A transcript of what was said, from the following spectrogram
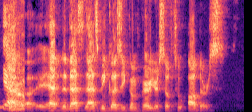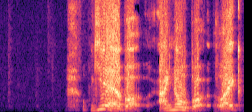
yeah, You know? uh, yeah, that's that's because you compare yourself to others. Yeah, but I know, but like.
